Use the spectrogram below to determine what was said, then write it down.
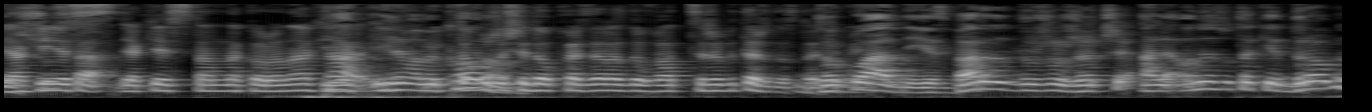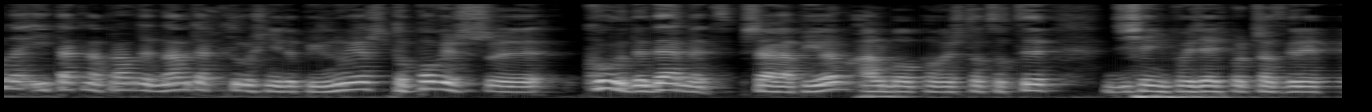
Jaki szósta- jest, jaki jest stan na koronach? i Tak, jak- ile mamy i koron? może się dopchać zaraz do władcy, żeby też dostać Dokładnie, jest bardzo dużo rzeczy, ale one są takie drobne i tak naprawdę nawet jak któryś nie dopilnujesz, to powiesz, y, kurde, demet, przegapiłem, albo powiesz to, co ty dzisiaj mi powiedziałeś podczas gry,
